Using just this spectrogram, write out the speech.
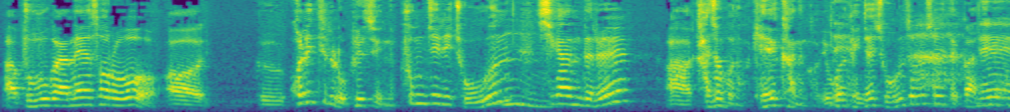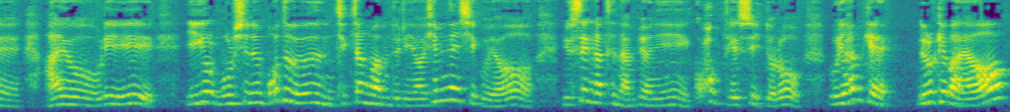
아, 부부간에 서로 어, 그 퀄리티를 높일 수 있는 품질이 좋은 음. 시간들을 아, 가져보는 거, 계획하는 거. 이건 네. 굉장히 좋은 솔루션이 될 것 같아요. 네. 아유, 우리 이걸 모르시는 모든 직장맘들이요. 힘내시고요. 유생 같은 남편이 꼭 될 수 있도록 우리 함께 노력해봐요.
